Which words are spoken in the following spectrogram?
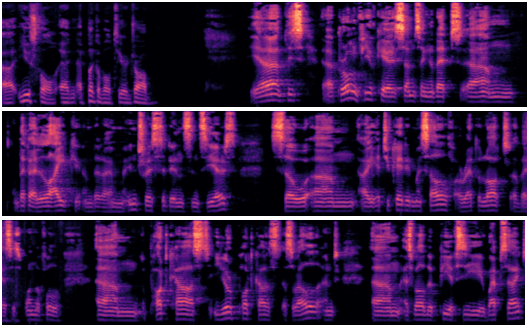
uh, useful and applicable to your job? Yeah, this uh, prolonged field care is something that um, that I like and that I'm interested in since years. So um, I educated myself. I read a lot. Uh, there's this wonderful um, podcast, your podcast as well, and um, as well the PFC website.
